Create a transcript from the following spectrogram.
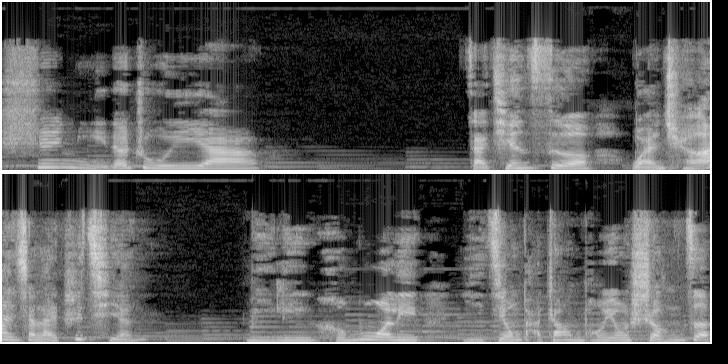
是你的主意呀。”在天色完全暗下来之前，米莉和茉莉已经把帐篷用绳子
